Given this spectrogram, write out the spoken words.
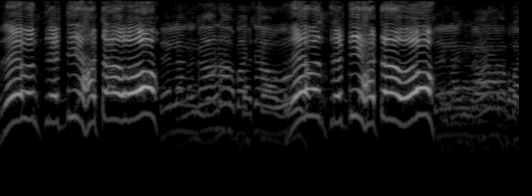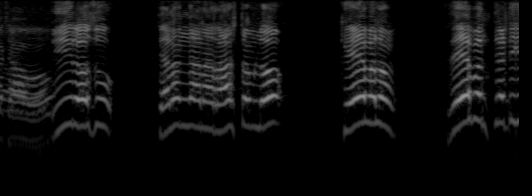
రేవంత్ రెడ్డి హటావో తెలంగాణ రేవంత్ రెడ్డి హటావో తెలంగాణ బచావో. ఈ రోజు తెలంగాణ రాష్ట్రంలో కేవలం రేవంత్ రెడ్డి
